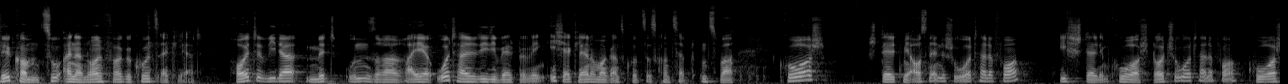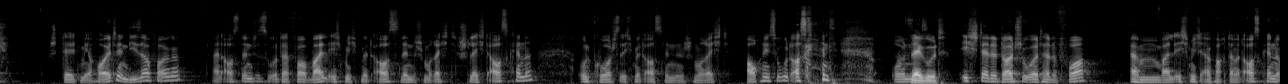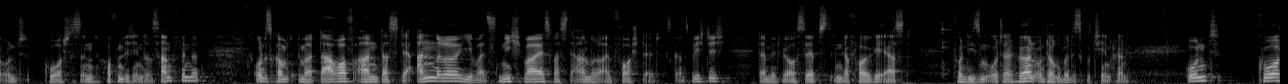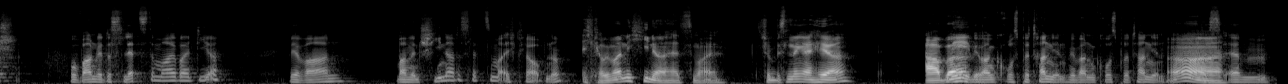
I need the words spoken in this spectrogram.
Willkommen zu einer neuen Folge Kurz erklärt. Heute wieder mit unserer Reihe Urteile, die die Welt bewegen. Ich erkläre nochmal ganz kurz das Konzept. Und zwar, Kurosch stellt mir ausländische Urteile vor. Ich stelle dem Kurosch deutsche Urteile vor. Kurosch stellt mir heute in dieser Folge ein ausländisches Urteil vor, weil ich mich mit ausländischem Recht schlecht auskenne und Kurosch sich mit ausländischem Recht auch nicht so gut auskennt. Und Sehr gut. Ich stelle deutsche Urteile vor, ähm, weil ich mich einfach damit auskenne und Kurosch das in, hoffentlich interessant findet. Und es kommt immer darauf an, dass der andere jeweils nicht weiß, was der andere einem vorstellt. Das ist ganz wichtig, damit wir auch selbst in der Folge erst von diesem Urteil hören und darüber diskutieren können. Und Kursch, wo waren wir das letzte Mal bei dir? Wir waren, waren wir in China das letzte Mal? Ich glaube, ne? Ich glaube, wir waren in China letztes Mal. Ist schon ein bisschen länger her. Aber. Nee, wir waren in Großbritannien. Wir waren in Großbritannien. Ah. Das, ähm,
